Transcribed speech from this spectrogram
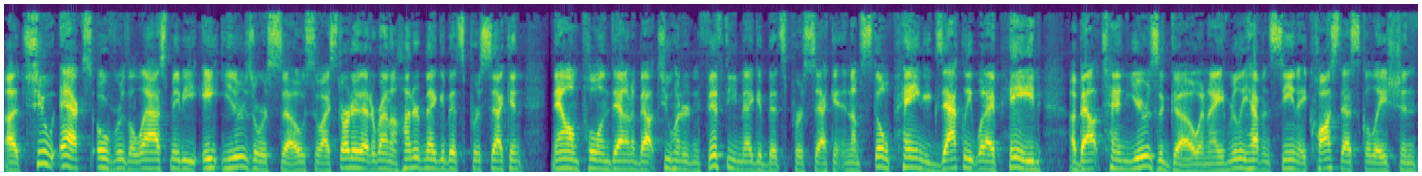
uh, 2x over the last maybe eight years or so. So I started at around 100 megabits per second. Now I'm pulling down about 250 megabits per second, and I'm still paying exactly what I paid about 10 years ago. And I really haven't seen a cost escalation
